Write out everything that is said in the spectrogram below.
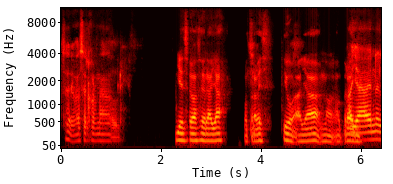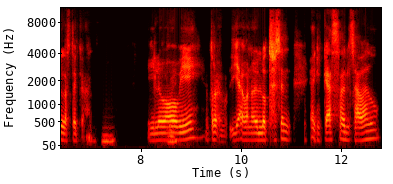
o sea, va a ser jornada doble. Y ese va a ser allá, otra Sí, vez. Digo, allá, no, otra vez allá en el Azteca. Y luego Ok. vi, otra, ya bueno, el otro es en, en casa el sábado,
